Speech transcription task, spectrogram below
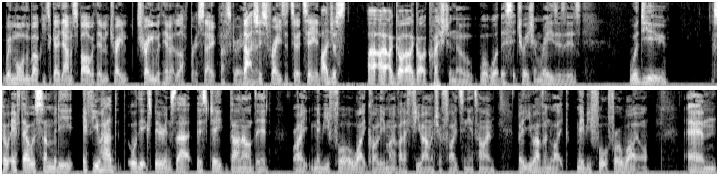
we're more than welcome to go down and spar with him and train train with him at Loughborough. So that's great. That's just Frazer to a T. And I just I, I got I got a question though. What what this situation raises is, would you so if there was somebody, if you had all the experience that this Jake Darnell did, right? Maybe you fought a white collar, you might have had a few amateur fights in your time, but you haven't like maybe fought for a while. Um,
